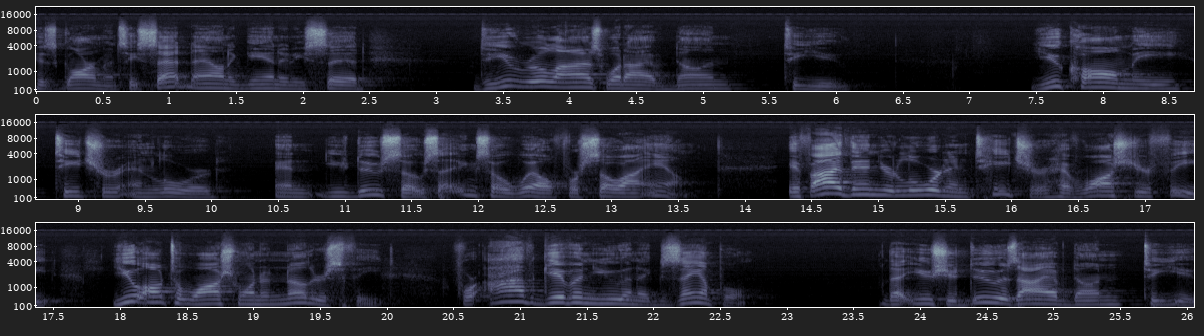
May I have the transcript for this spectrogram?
his garments, he sat down again and he said, Do you realize what I have done to you? You call me teacher and Lord, and you do so, saying so well, for so I am. If I then, your Lord and teacher, have washed your feet, you ought to wash one another's feet. For I've given you an example that you should do as I have done to you.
